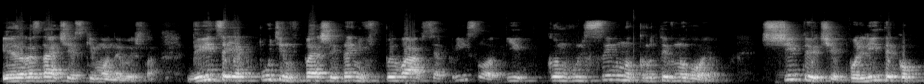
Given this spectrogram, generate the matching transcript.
І роздача ескімо не вийшла. Дивіться, як Путін в перший день впивався в крісло і конвульсивно крутив ногою, щитуючи політико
